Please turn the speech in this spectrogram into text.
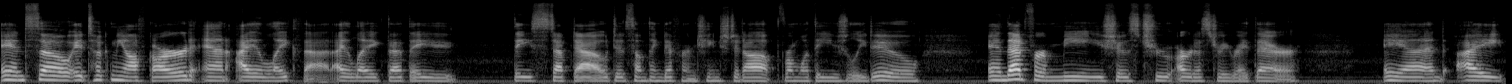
And so it took me off guard and I like that. I like that they they stepped out, did something different, changed it up from what they usually do. And that for me shows true artistry right there. And I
